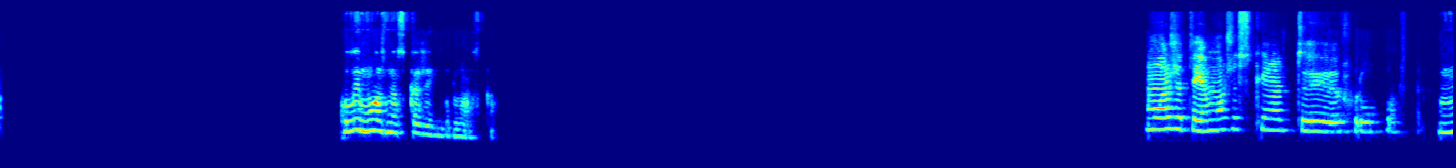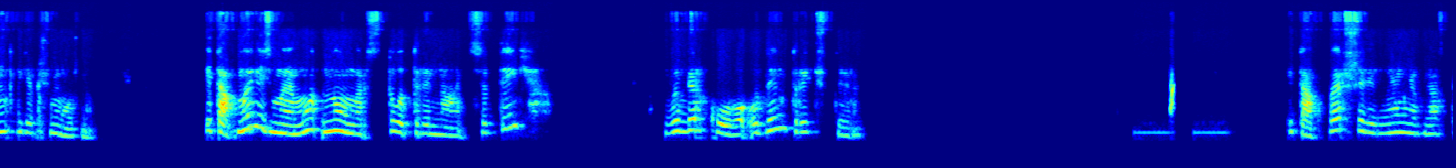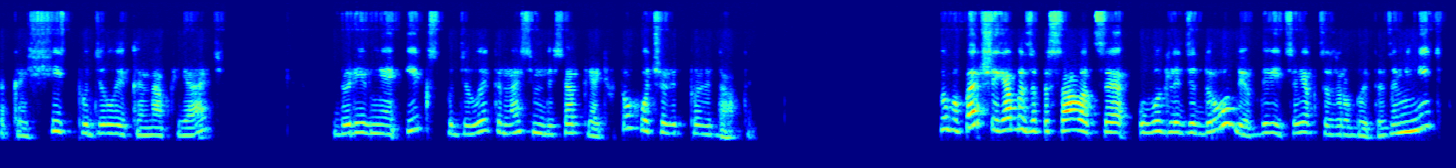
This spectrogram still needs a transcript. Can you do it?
Коли можна, скажіть, будь ласка. Можете, я можу скинути в групу. Якщо можна. І так, ми візьмемо номер 113, вибірково 1, 3, 4. І так, перше рівняння в нас таке. 6 поділити на 5 дорівнює х поділити на 75. Хто хоче відповідати? Ну, по-перше, я би записала це у вигляді дробів. Дивіться, як це зробити. Замініть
